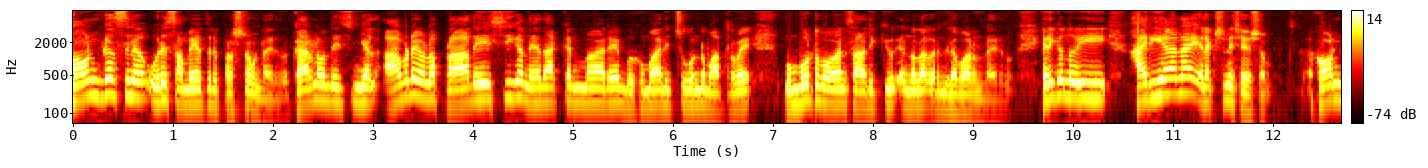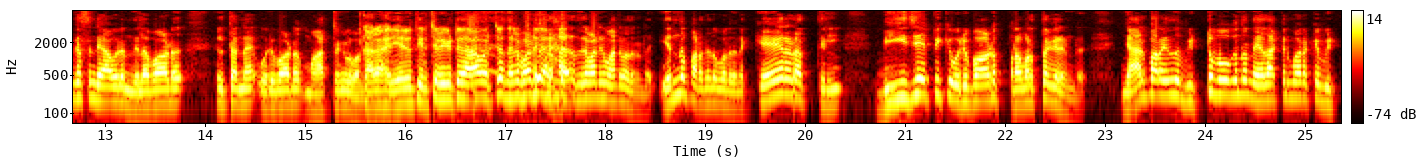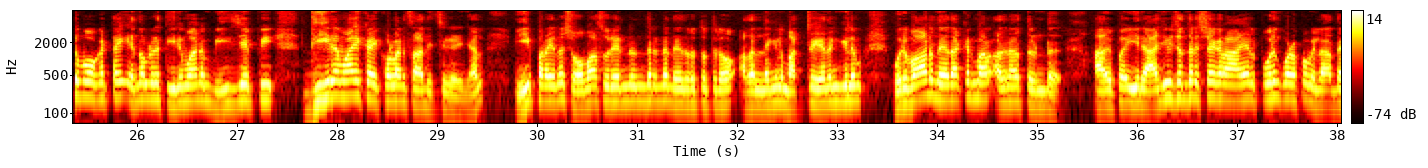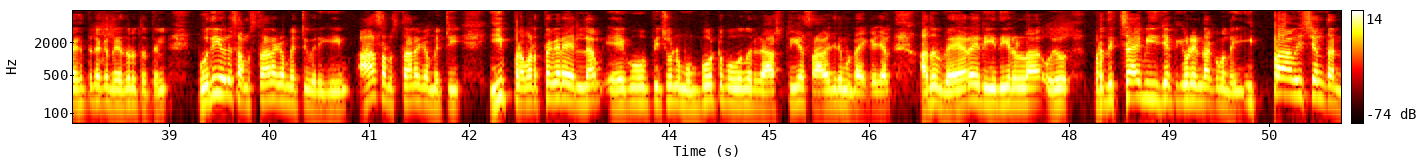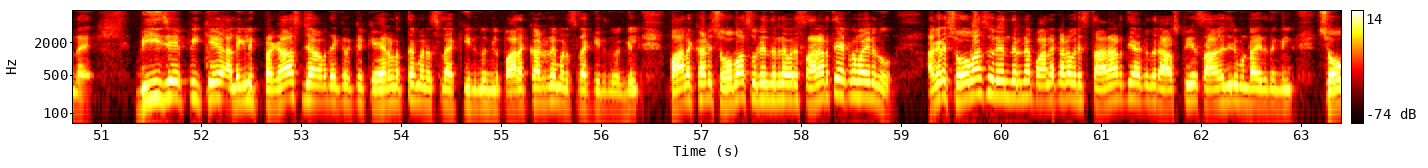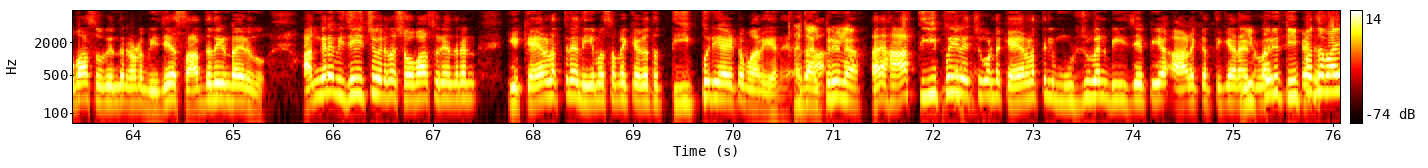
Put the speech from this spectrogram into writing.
കോൺഗ്രസിന് ഒരു സമയത്തൊരു പ്രശ്നമുണ്ടായിരുന്നു കാരണം എന്താ വെച്ച് കഴിഞ്ഞാൽ അവിടെയുള്ള പ്രാദേശിക നേതാക്കന്മാരെ ബഹുമാനിച്ചുകൊണ്ട് മാത്രമേ മുമ്പോട്ട് പോകാൻ സാധിക്കൂ എന്നുള്ള ഒരു നിലപാടുണ്ടായിരുന്നു. എനിക്കൊന്ന് ഈ ഹരിയാന ഇലക്ഷന് ശേഷം കോൺഗ്രസിന്റെ ആ ഒരു നിലപാടിൽ തന്നെ ഒരുപാട് മാറ്റങ്ങൾ വന്നു. കാരണം ഹരിയാന തിരിച്ചടിയിട്ട് ആ ഒറ്റ നിലപാട് നിലപാടിൽ മാറ്റം വന്നിട്ടുണ്ട്. എന്ന് പറഞ്ഞതുപോലെ തന്നെ കേരളത്തിൽ ബി ജെ പിക്ക് ഒരുപാട് പ്രവർത്തകരുണ്ട്. ഞാൻ പറയുന്നത് വിട്ടുപോകുന്ന നേതാക്കന്മാരൊക്കെ വിട്ടുപോകട്ടെ എന്നുള്ളൊരു തീരുമാനം ബി ജെ പി ധീരമായി കൈക്കൊള്ളാൻ സാധിച്ചു കഴിഞ്ഞാൽ ഈ പറയുന്ന ശോഭാ സുരേന്ദ്രന്റെ നേതൃത്വത്തിലോ അതല്ലെങ്കിൽ മറ്റേതെങ്കിലും ഒരുപാട് നേതാക്കന്മാർ അതിനകത്തുണ്ട്. ഇപ്പൊ ഈ രാജീവ് ചന്ദ്രശേഖർ ആയാൽ പോലും കുഴപ്പമില്ല. അദ്ദേഹത്തിന്റെയൊക്കെ നേതൃത്വത്തിൽ പുതിയൊരു സംസ്ഥാന കമ്മിറ്റി വരികയും ആ സംസ്ഥാന കമ്മിറ്റി ഈ പ്രവർത്തകരെ എല്ലാം ഏകോപിപ്പിച്ചുകൊണ്ട് മുമ്പോട്ട് പോകുന്ന ഒരു രാഷ്ട്രീയ സാഹചര്യം ഉണ്ടായിക്കഴിഞ്ഞാൽ അത് വേറെ രീതിയിലുള്ള ഒരു പ്രതിച്ഛായ ബി ജെ പിക്ക് കൂടെ ഉണ്ടാക്കുമെന്ന് ഇപ്രാവശ്യം തന്നെ ബി ജെ പിക്ക് അല്ലെങ്കിൽ പ്രകാശ് ജാവദേക്കർക്ക് കേരളത്തെ മനസ്സിലാക്കിയിരുന്നെങ്കിൽ പാലക്കാടിനെ മനസ്സിലാക്കിയിരുന്നുവെങ്കിൽ പാലക്കാട് ശോഭാ സുരേന്ദ്രനെ അവരെ സ്ഥാനാർത്ഥിയാക്കണമായിരുന്നു. അങ്ങനെ ശോഭാ സുരേന്ദ്രനെ പാലക്കാട് അവർ സ്ഥാനാർത്ഥിയാക്കുന്ന രാഷ്ട്രീയ സാഹചര്യം ഉണ്ടായിരുന്നെങ്കിൽ ശോഭാ സുരേന്ദ്രൻ അവിടെ വിജയ സാധ്യതയുണ്ടായിരുന്നു. അങ്ങനെ വിജയിച്ചു വരുന്ന ശോഭാ സുരേന്ദ്രൻ ഈ കേരളത്തിലെ നിയമസഭയ്ക്കകത്ത് തീപ്പൊരിയായിട്ട് മാറിയേനെ. താല്പര്യമില്ല. ആ- തീപ്പൊരി വെച്ചുകൊണ്ട് കേരളത്തിൽ മുഴുവൻ ബി ജെ പി ആളെ കത്തിക്കാനായിട്ടുള്ള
